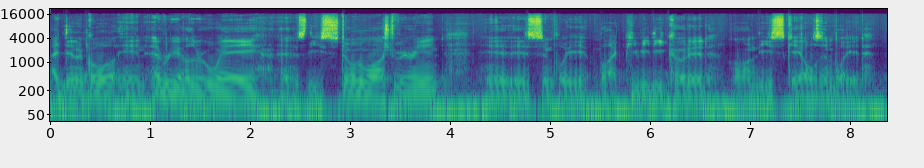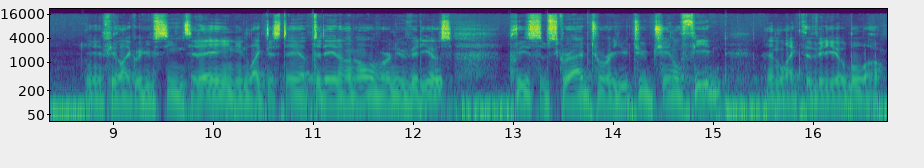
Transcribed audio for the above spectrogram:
identical in every other way as the stonewashed variant. It is simply black PVD coated on the scales and blade. If you like what you've seen today and you'd like to stay up to date on all of our new videos, please subscribe to our YouTube channel feed and like the video below.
